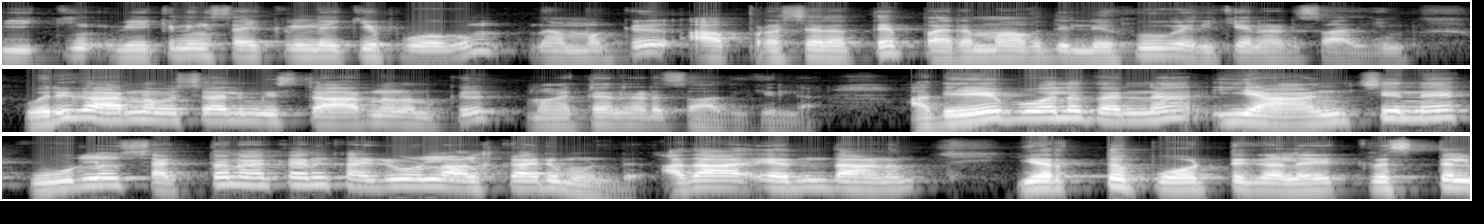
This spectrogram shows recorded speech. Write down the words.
വീക്കിംഗ് വീക്കനിങ് സൈക്കിളിലേക്ക് പോകും. നമുക്ക് ആ പ്രശ്നത്തെ പരമാവധി ലഘൂകരിക്കാനായിട്ട് സാധിക്കും. ഒരു കാരണവശാലും ഈ സ്റ്റാറിനെ നമുക്ക് മാറ്റാനായിട്ട് സാധിക്കില്ല. അതേപോലെ തന്നെ ഈ അഞ്ചിനെ കൂടുതൽ ശക്തനാക്കാൻ കഴിവുള്ള ആൾക്കാരുമുണ്ട്. അത് എന്താണ്? എർത്ത് പോട്ടുകൾ ക്രിസ്റ്റൽ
